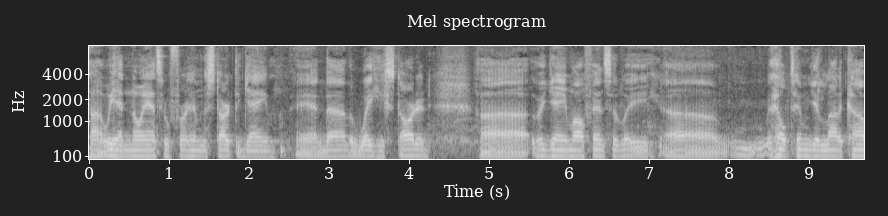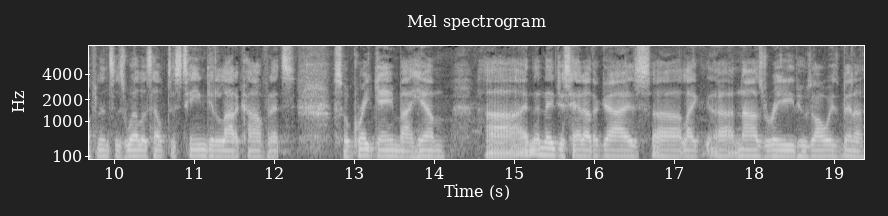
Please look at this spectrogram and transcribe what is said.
Uh, we had no answer for him to start the game, and uh, the way he started uh, the game offensively um, helped him get a lot of confidence, as well as helped his team get a lot of confidence. So great game by him. Uh, and then they just had other guys uh, like uh, Naz Reid, who's always been a,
